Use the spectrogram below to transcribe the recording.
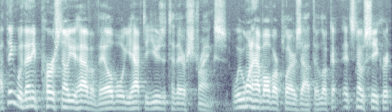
I think with any personnel you have available, you have to use it to their strengths. We want to have all of our players out there. Look, it's no secret.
